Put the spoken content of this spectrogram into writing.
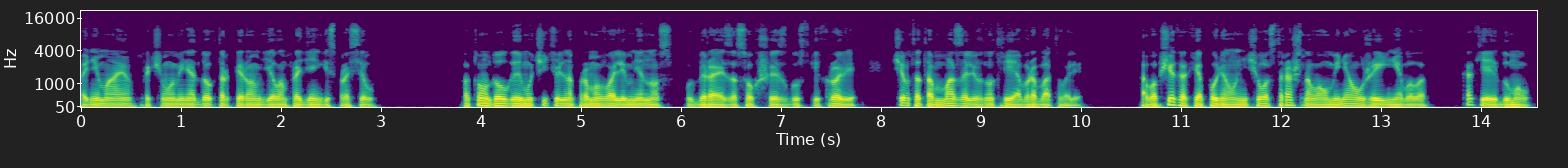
Понимаю, почему меня доктор первым делом про деньги спросил. Потом долго и мучительно промывали мне нос, убирая засохшие сгустки крови, чем-то там мазали внутри и обрабатывали. А вообще, как я понял, ничего страшного у меня уже и не было. Как я и думал.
